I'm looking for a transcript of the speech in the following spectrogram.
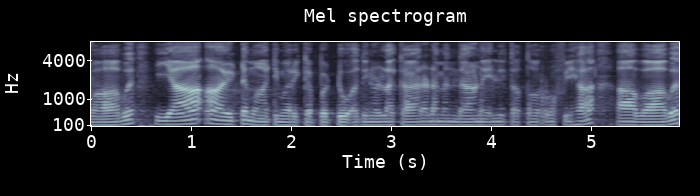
വാവ് യാ ആയിട്ട് മാറ്റിമറിക്കപ്പെട്ടു. അതിനുള്ള കാരണം എന്താണ് ഇല്ലി തത്തറുഫിഹ ആ വാവ്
